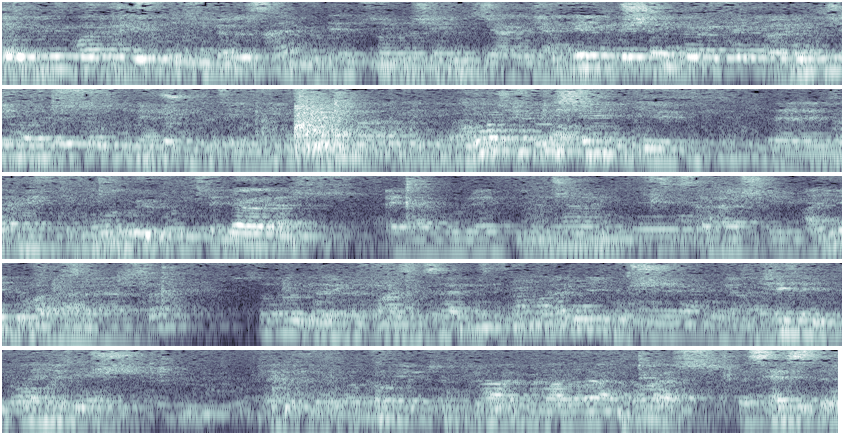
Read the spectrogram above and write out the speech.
gördüğüm bana etkiliyorsun. Yani benim de şimdi öğrenmenin ama tabii şey gibi Demek ki bu yani Eğer bu renk fiziksel her şeyi bir bir varsayarsak sonra direkt fiziksel nitelikler değilmiş. Yani şey olmaymış. Ee, bakalım yapacağız. Kurallar da var. İşte ses de var.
